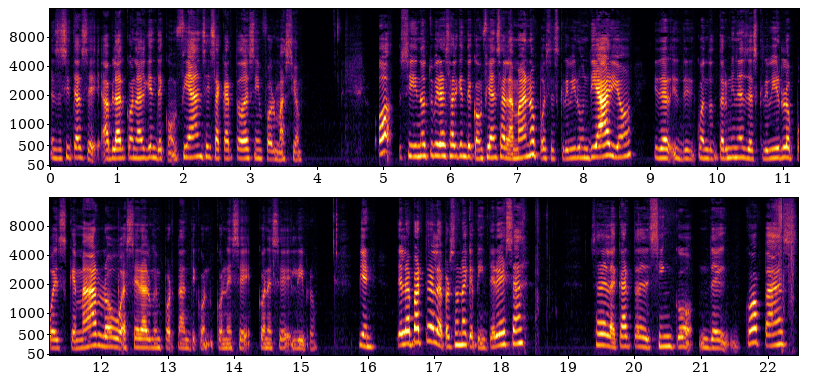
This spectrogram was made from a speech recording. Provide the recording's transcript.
necesitas eh, hablar con alguien de confianza y sacar toda esa información. O si no tuvieras alguien de confianza a la mano, pues escribir un diario y, cuando termines de escribirlo, pues quemarlo o hacer algo importante con, ese, con ese libro. Bien, de la parte de la persona que te interesa, sale la carta del 5 de copas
